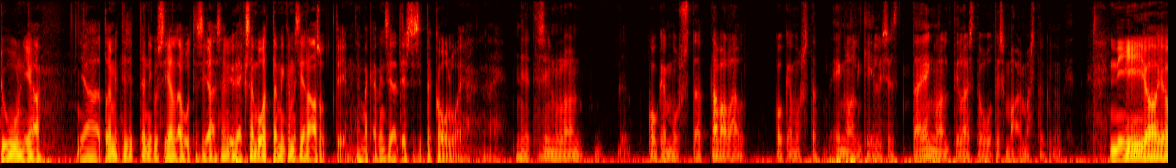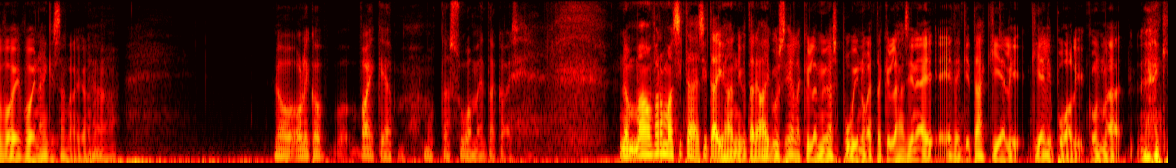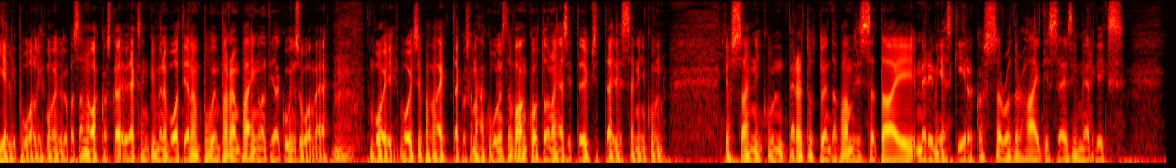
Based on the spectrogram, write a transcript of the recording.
duunia. Ja toimitti sitten niin kuin siellä uutisia sen yhdeksän vuotta, mikä me siellä asuttiin. Ja mä kävin siellä tietysti sitten koulua ja näin. Niin, että sinulla on kokemusta, tavallaan kokemusta englanninkielisestä tai englantilaista uutismaailmasta. Niin, joo, joo, voi, voi näinkin sanoa, joo. joo. No, oliko vaikea muuttaa Suomeen takaisin? No mä oon varmaan sitä, sitä ihan niin kuin tälle aikuisiellä kyllä myös puinut, että kyllähän siinä e-, etenkin tämä kieli, kielipuoli, kun mä, kielipuoli voin jopa sanoa, koska 90-vuotiaana puhuin parempaa englantia kuin suomea, mm. voi, voisi jopa väittää, koska mähän kuulin sitä vaan kotona ja sitten yksittäisissä niin kuin, jossain niin kuin perhetuttujen tapaamisissa tai merimieskirkossa, Rotherhiteissa esimerkiksi,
